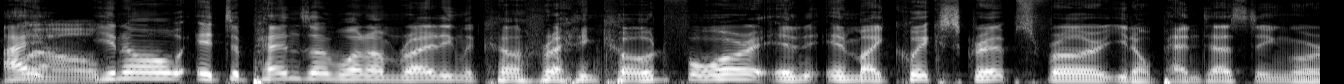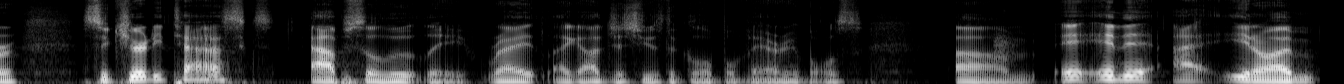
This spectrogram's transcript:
I, Well- you know, it depends on what I'm writing the co- writing code for. In in my quick scripts for you know pen testing or security tasks, absolutely right. Like I'll just use the global variables. Um, and, it, I, you know, I'm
